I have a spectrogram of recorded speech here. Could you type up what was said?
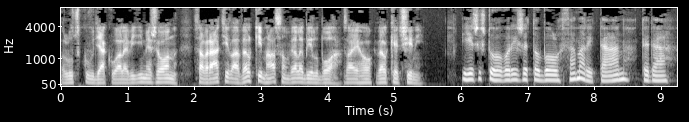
ľudskú vďaku, ale vidíme, že on sa vrátil a veľkým hlasom velebil Boha za jeho veľké činy. Ježiš tu hovorí, že to bol Samaritán, teda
